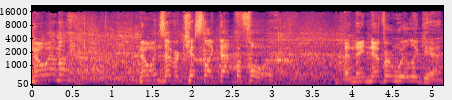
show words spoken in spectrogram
No, Emma. No one's ever kissed like that before, and they never will again.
